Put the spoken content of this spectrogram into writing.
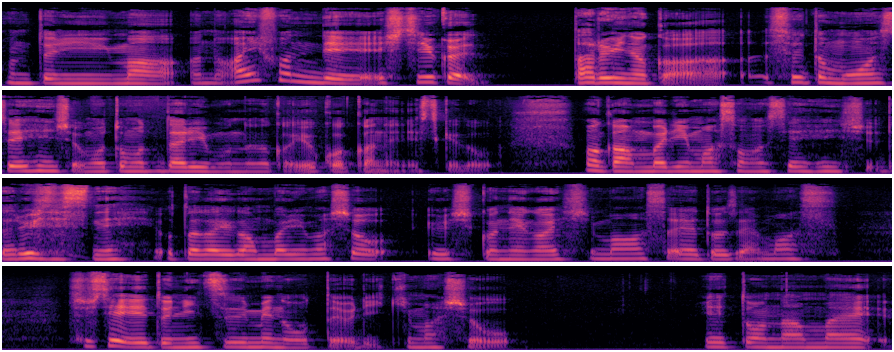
本当にまああの iPhone でしてるからだるいのかそれとも音声編集もともとだるいものなのかよくわかんないですけど、まあ、頑張ります。音声編集だるいですね。お互い頑張りましょう。よろしくお願いしますありがとうございます。そして、えー、と2通目のお便りいきましょう。えっ、と名前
